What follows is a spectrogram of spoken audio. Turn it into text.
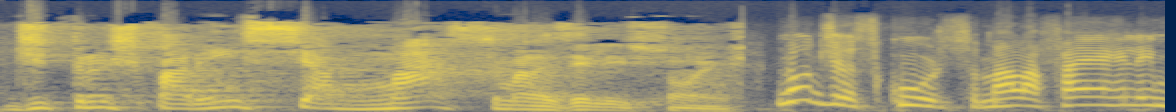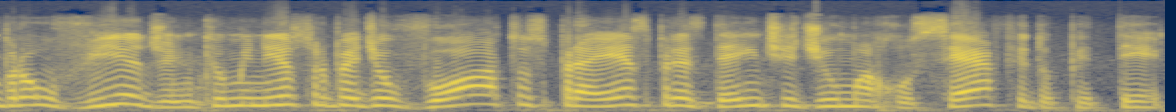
de transparência máxima nas eleições. No discurso, Malafaia relembrou o vídeo em que o ministro pediu votos para ex-presidente Dilma Rousseff, do PT.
